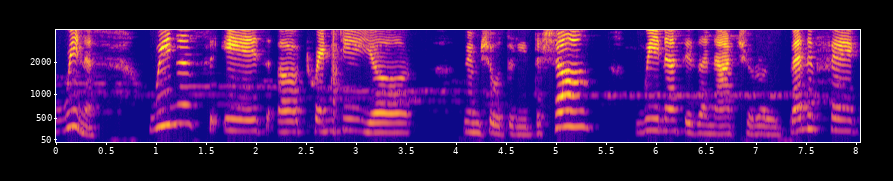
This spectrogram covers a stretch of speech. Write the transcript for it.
Venus. Venus is a 20 year Vimshottari Dasha. Venus is a natural benefic.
